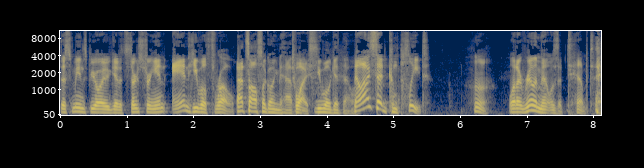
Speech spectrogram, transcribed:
This means BYU will get its third string in, and he will throw That's also going to happen. twice. You will get that one. Now, I said complete. Huh. What I really meant was attempt.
